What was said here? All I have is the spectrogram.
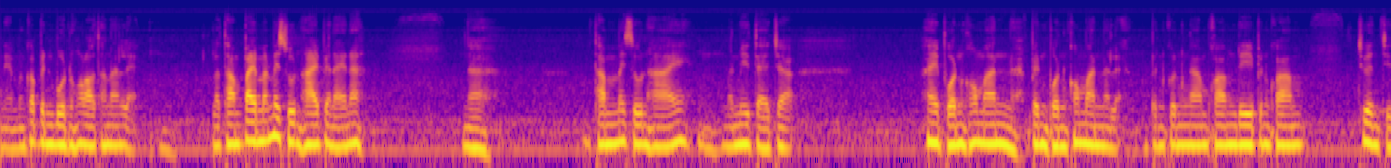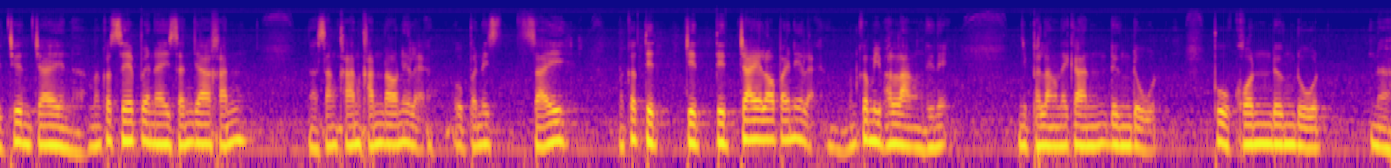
เนี่ยมันก็เป็นบุญของเราทั้งนั้นแหละ เราทำไปมันไม่สูญหายไปไหนนะนะทำไม่สูญหาย มันมีแต่จะให้ผลของมันเป็นผลของมันนั่นแหละ เป็นคุณงามความดีเป็นความชื่นจิตชื่นใจนะมันก็เซฟไปในสัญญาขันนะสังขารขันเรานี่แหละ อุปนิสัย มันก็ติดจิตติดใจเราไปนี่แหละ มันก็มีพลังทีนี้ มีพลังในการดึงดูด ผู้คนดึงดูดนะ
